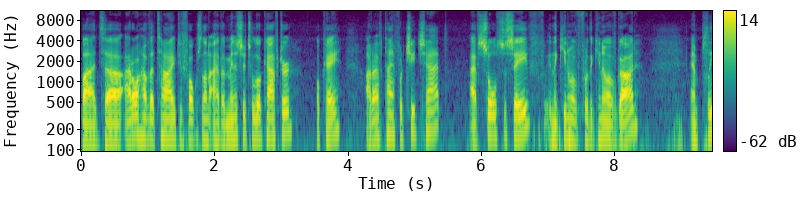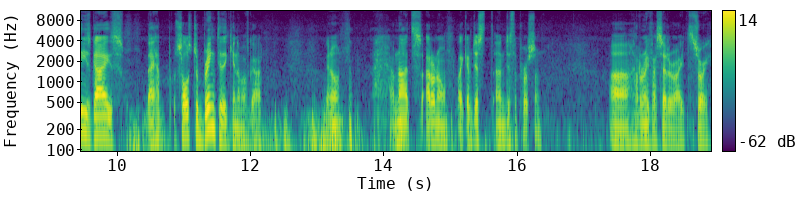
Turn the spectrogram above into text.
But uh, I don't have the time to focus on. I have a ministry to look after okay? I don't have time for chit chat. I have souls to save in the kingdom of, for the kingdom of God. And please guys I have souls to bring to the kingdom of God. You know I'm not I don't know. Like I'm just I'm just a person. Uh, I don't know if I said it right. Sorry.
